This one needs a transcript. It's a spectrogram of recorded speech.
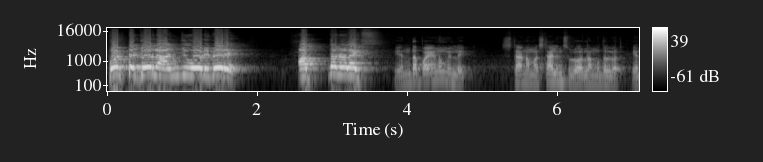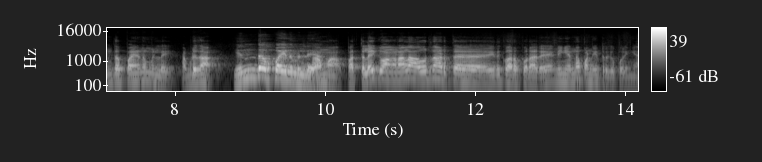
போட்ட ஜோர்ல அஞ்சு கோடி பேரு. அத்தனை லைக்ஸ். எந்த பயனும் இல்லை. ஸ்டா நம்ம ஸ்டாலின் சொல்லுவார்ல முதல்வர். எந்த பயனும் இல்லை. அப்படிதான். எந்த பயனும் இல்லையா? ஆமா பத்து லைக் வாங்கினாலும் அவர் தான் அடுத்த இதுக்கு வர போறாரு. நீங்க என்ன பண்ணிட்டு இருக்க போறீங்க?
